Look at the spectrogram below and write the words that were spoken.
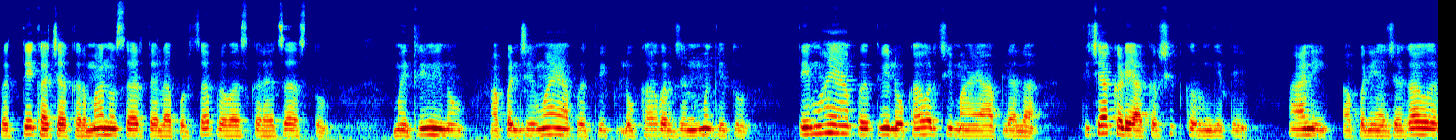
प्रत्येकाच्या कर्मानुसार त्याला पुढचा प्रवास करायचा असतो. मैत्रिणीनो आपण जेव्हा या पृथ्वी लोकावर जन्म घेतो तेव्हा या पृथ्वी लोकावरची माया आपल्याला तिच्याकडे आकर्षित करून घेते आणि आपण या जगावर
